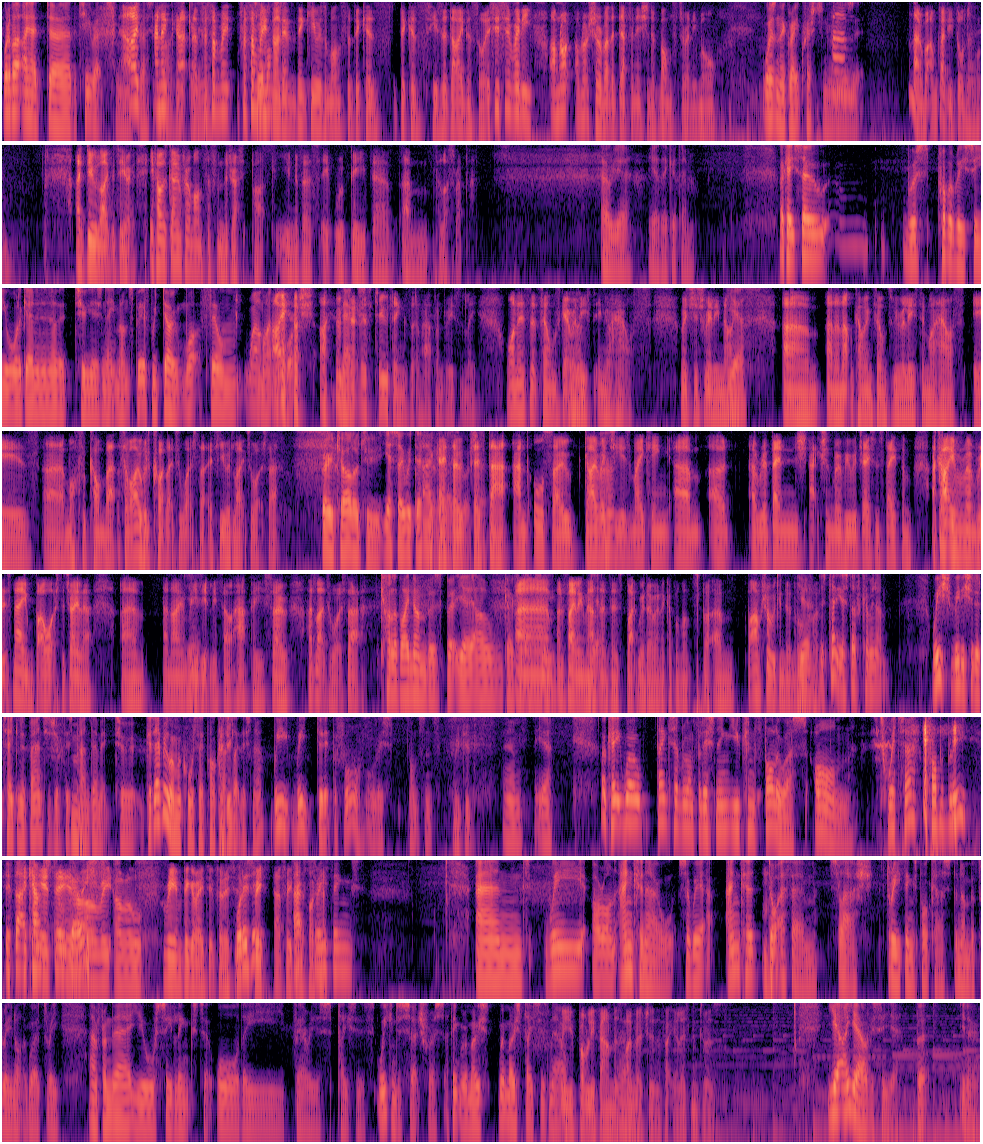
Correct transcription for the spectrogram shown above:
What about I had uh, the T Rex from I- Jurassic and Park? I- good, for some re- for some Is he a reason I didn't think he was a monster because because he's a dinosaur. It's just a really I'm not I'm not sure about the definition of monster anymore. Wasn't a great question, really, was Um, it? No, but I'm glad you thought of No. one. I do like the T Rex. If I was going for a monster from the Jurassic Park universe, it would be the um, Velociraptor. Oh yeah, yeah, they're good then. Okay, so we'll probably see you all again in another two years and eight months. But if we don't, what film Well, might I watch? have, I have next? there's two things that have happened recently. One is that films get Uh-huh. released in your house, which is really nice. Yes. Um, and an upcoming film to be released in my house is uh, Mortal Kombat. So I would quite like to watch that if you would like to watch that. Fatality. Yes, I would definitely. okay, like so there's that. and also Guy Uh-huh. Ritchie is making um, a, a revenge action movie with Jason Statham. I can't even remember its name, but I watched the trailer, um, and I immediately felt happy. So I'd like to watch that. Color by numbers, but yeah, I'll go for that Um, too. and failing that, Yeah. then there's Black Widow in a couple of months. But um, but I'm sure we can do another Yeah, one. For there's plenty of stuff coming up. We sh- really should have taken advantage of this Mm. pandemic to because everyone records their do. podcasts like this now. We we did it before all this nonsense. We did. Um, but yeah. Okay, well, thanks everyone for listening. You can follow us on Twitter, probably, if that account's It is- still it is. going. I will, re- I will reinvigorate it for this. What It's is three, uh, it? At Three At Things three things. And we are on Anchor now. So we're at anchor.fm mm-hmm. slash three things podcast, the number three, not the word three. And from there, you will see links to all the various places. Or you can just search for us. I think we're most we're most places now. Well, you've probably found us by Um, virtue of the fact you're listening to us Yeah, uh, yeah, obviously, yeah. But, you know,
